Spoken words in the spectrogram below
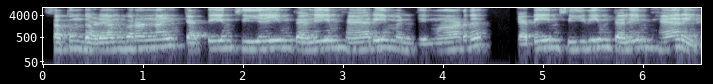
සතුන් දඩයම් කරන්නයි කැපීම් සීරීම් තැලීම් හැරීම් වෙන මොනවටද කැපීම් සීරීම් තැලීම් හැරීම්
